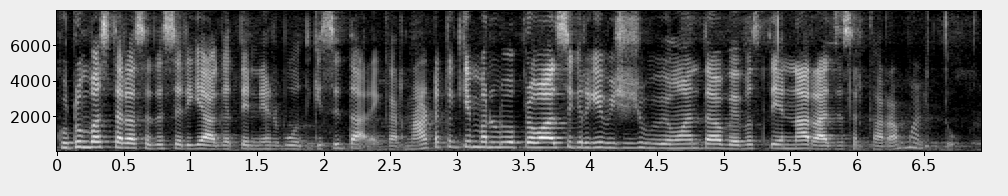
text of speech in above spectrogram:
ಕುಟುಂಬಸ್ಥರ ಸದಸ್ಯರಿಗೆ ಅಗತ್ಯ ನೆರವು ಒದಗಿಸಿದ್ದಾರೆ. ಕರ್ನಾಟಕಕ್ಕೆ ಮರಳುವ ಪ್ರವಾಸಿಗರಿಗೆ ವಿಶೇಷ ವಿಮಾನದ ವ್ಯವಸ್ಥೆಯನ್ನ ರಾಜ್ಯ ಸರ್ಕಾರ ಮಾಡಿತ್ತು.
